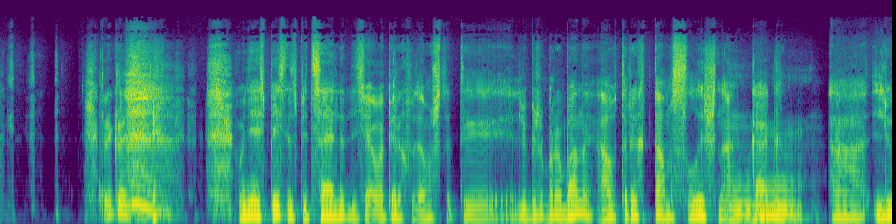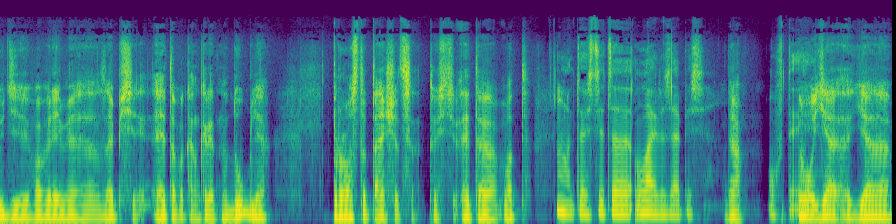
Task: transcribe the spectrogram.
Прекрати. У меня есть песня специально для тебя. Во-первых, потому что ты любишь барабаны, а во-вторых, там слышно, как а, люди во время записи этого конкретно дубля просто тащатся. То есть это вот... А, то есть это лайв-запись? Да. Ух ты. Ну, я, я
